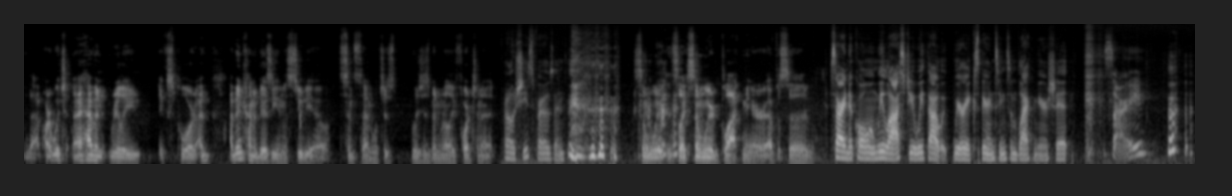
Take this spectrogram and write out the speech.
that part, which I haven't really explored. I've I've been kind of busy in the studio since then, which is which has been really fortunate. Oh, she's frozen. some weird. It's like some weird Black Mirror episode. Sorry, Nicole. When we lost you, we thought we were experiencing some Black Mirror shit. Sorry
